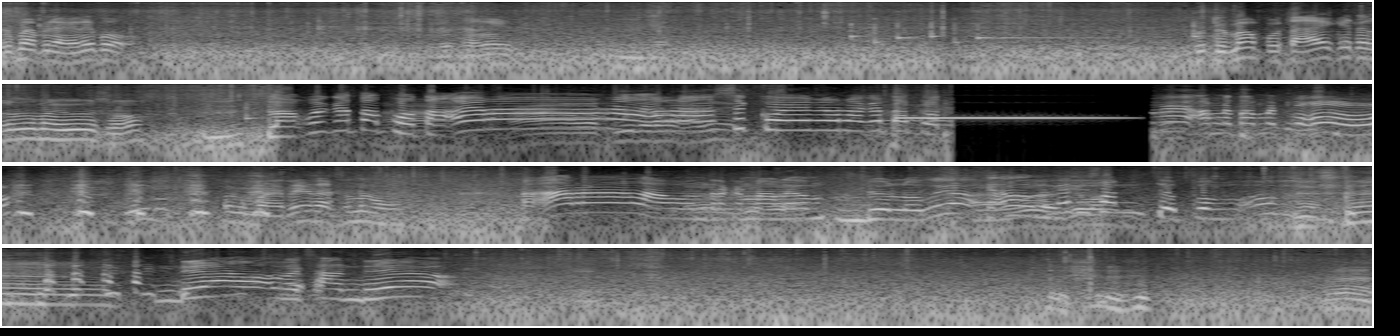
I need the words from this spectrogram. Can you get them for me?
Coba bilang ini, Po. Terus angin. Kudu mah putahe kita kudu mah yus, oh. Lah kowe ketok botake ra ra ra asik kowe ora ketok bot. Kayak amit-amit kok. Kemarin lah seneng. Ara lawon terkenal Om Bundul lho kuwi ya Oh, kan. Oh, ndel wis andel. Hmm.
